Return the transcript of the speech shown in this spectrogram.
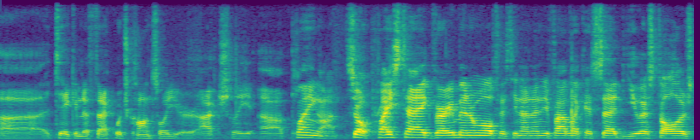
uh, take into effect which console you're actually uh, playing on. So price tag very minimal, fifty nine ninety five. Like I said, U.S. dollars,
